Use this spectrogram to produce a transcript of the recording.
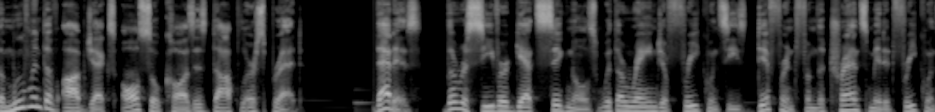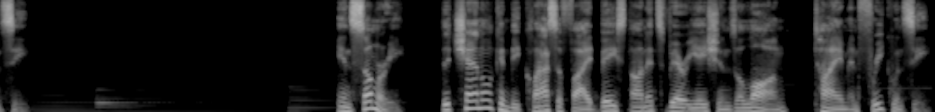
the movement of objects also causes Doppler spread. That is, the receiver gets signals with a range of frequencies different from the transmitted frequency. In summary, the channel can be classified based on its variations along time and frequency.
